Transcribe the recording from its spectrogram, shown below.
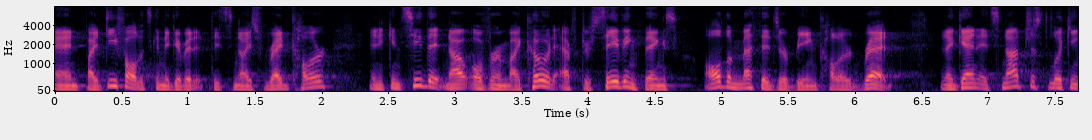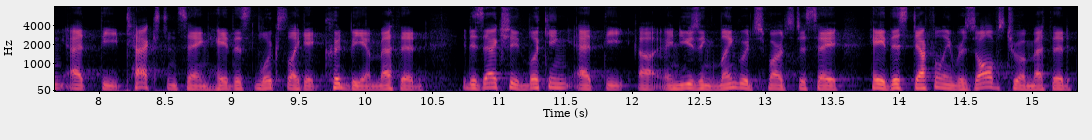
and by default, it's going to give it this nice red color. And you can see that now over in my code, after saving things, all the methods are being colored red. And again, it's not just looking at the text and saying, hey, this looks like it could be a method. It is actually looking at the, uh, and using language smarts to say, hey, this definitely resolves to a method,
